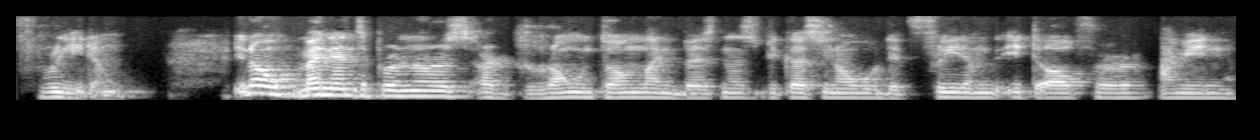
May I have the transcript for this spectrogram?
freedom. You know many entrepreneurs are drawn to online business because you know the freedom it offer i mean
